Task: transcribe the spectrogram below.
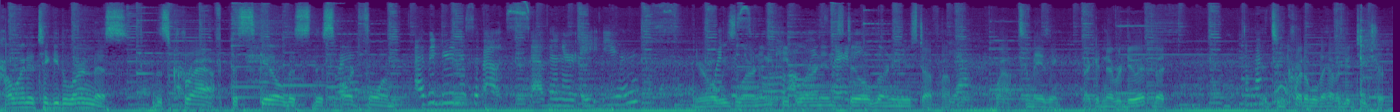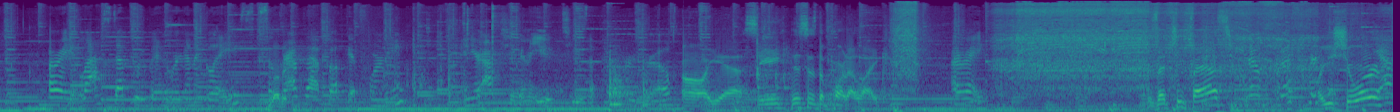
How long did it take you to learn this? This craft, this skill, this this art form. I've been doing this about seven or eight years. You're always learning, keep always learning, still learning new stuff, huh? Yeah. Wow, it's amazing. I could never do it, but uh-huh. it's incredible to have a good teacher. All right, last step, Ruben, we're gonna glaze. So Love it. grab that bucket for me. And you're actually gonna use, use a power drill. Oh yeah, see? This is the part I like. All right. Is that too fast? No, that's perfect. Are you sure? Yeah.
